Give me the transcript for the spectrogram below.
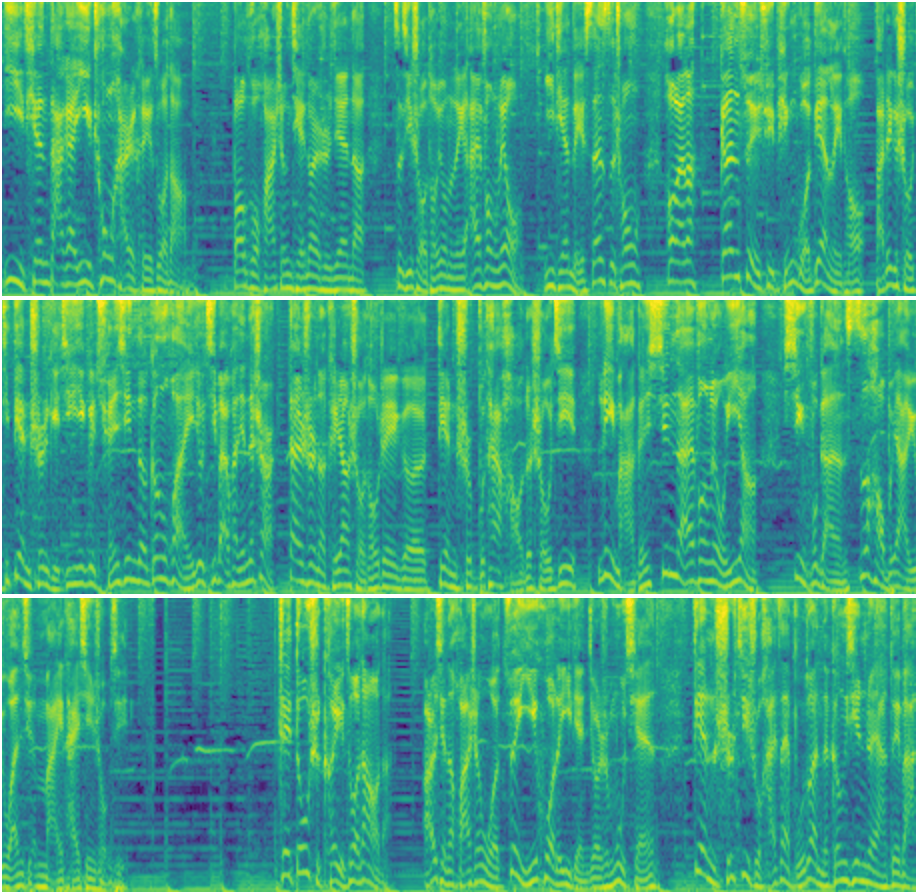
一天大概一充还是可以做到。包括华生前段时间呢，自己手头用的那个 iPhone 六，一天得三四充。后来呢，干脆去苹果店里头把这个手机电池给进行一个全新的更换，也就几百块钱的事儿。但是呢，可以让手头这个电池不太好的手机，立马跟新的 iPhone 六一样，幸福感丝毫不亚于完全买一台新手机。这都是可以做到的。而且呢，华生，我最疑惑的一点就是，目前电池技术还在不断的更新着呀，对吧？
